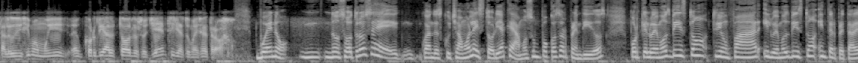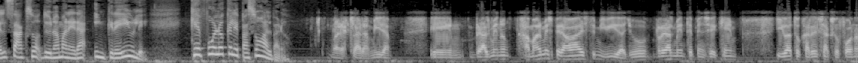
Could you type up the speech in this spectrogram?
Saludísimo, muy cordial a todos los oyentes y a tu mesa de trabajo. Bueno, nosotros eh, cuando escuchamos la historia quedamos un poco sorprendidos porque lo hemos visto triunfar y lo hemos visto interpretar el saxo de una manera increíble. ¿Qué fue lo que le pasó, Álvaro? María Clara, mira, eh, realmente jamás me esperaba esto en mi vida. Yo realmente pensé que iba a tocar el saxofón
